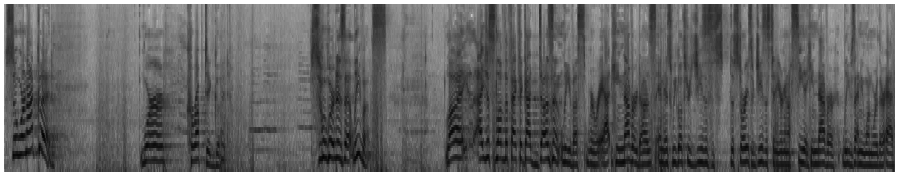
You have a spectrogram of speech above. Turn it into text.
So we're not good. We're corrupted good. So, where does that leave us? I just love the fact that God doesn't leave us where we're at. He never does. And as we go through Jesus, the stories of Jesus today, you're going to see that He never leaves anyone where they're at.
